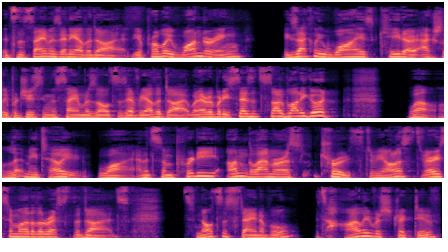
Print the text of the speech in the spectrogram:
It's the same as any other diet. You're probably wondering exactly why is keto actually producing the same results as every other diet when everybody says it's so bloody good? Well, let me tell you why. And it's some pretty unglamorous truth, to be honest. It's very similar to the rest of the diets. It's not sustainable, it's highly restrictive,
